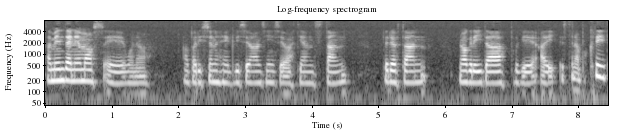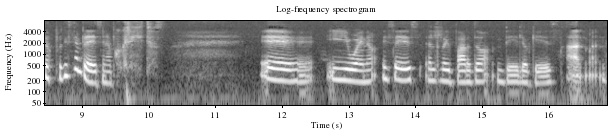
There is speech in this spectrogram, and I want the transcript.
también tenemos, eh, bueno, apariciones de Chris Evans y Sebastian Stan, pero están no acreditadas porque hay escena post créditos, porque siempre hay escena post créditos. Eh, y bueno, ese es el reparto de lo que es Ant-Man.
